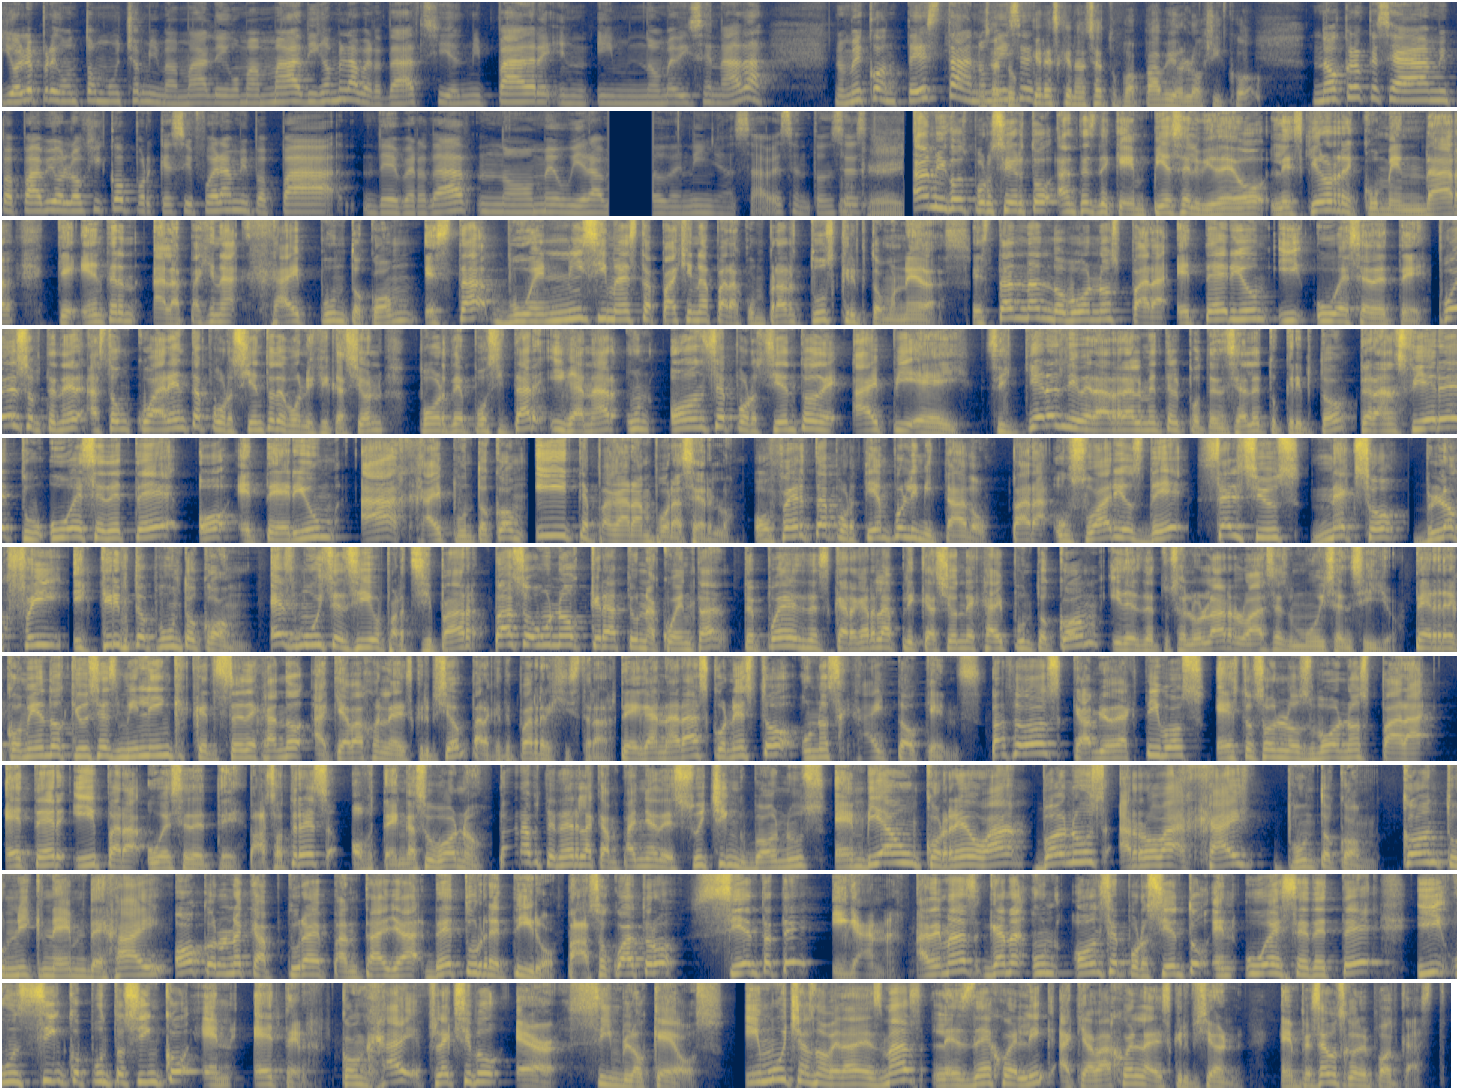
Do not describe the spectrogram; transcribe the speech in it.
Yo le pregunto mucho a mi mamá, le digo, mamá, dígame la verdad, si es mi padre y, y no me dice nada. No me contesta, no o sea, me ¿tú dice. crees que no sea tu papá biológico? No creo que sea mi papá biológico, porque si fuera mi papá de verdad, no me hubiera de niña, ¿sabes? Entonces. Amigos, por cierto, antes de que empiece el video, les quiero recomendar que entren a la página hype.com. Está buenísima esta página para comprar tus criptomonedas. Están dando bonos para Ethereum y USDT. Puedes obtener hasta un 40% de bonificación por depositar y ganar un 11% de IPA. Si quieres liberar realmente el potencial de tu cripto, transfiere tu USDT o Ethereum a hype.com y te pagarán por hacerlo. Oferta por tiempo limitado para usuarios de Celsius, Nexo, BlockFi y Crypto.com. Es muy sencillo participar. Paso 1, créate una cuenta. Te puedes descargar la aplicación de hype.com y desde tu celular lo haces muy sencillo. Te recomiendo que uses mi link que te estoy dejando aquí abajo en la descripción para que te puedas registrar. Te ganarás con esto unos High Tokens. Paso 2, cambio de activos. Estos son los bonos para Ether y para USDT. Paso 3, obtenga su bono. Para obtener la campaña de Switching Bonus, envía un correo a bonus.hive.com con tu nickname de High o con una captura de pantalla de tu retiro. Paso 4, siéntate y gana. Además, gana un 11% en USDT y un 5.5 en Ether con High Flexible Air sin bloqueos. Y muchas novedades más, les dejo el link aquí abajo en la descripción. Empecemos con el podcast.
